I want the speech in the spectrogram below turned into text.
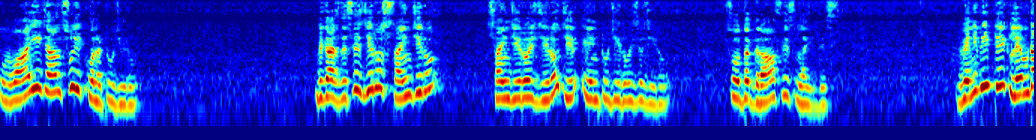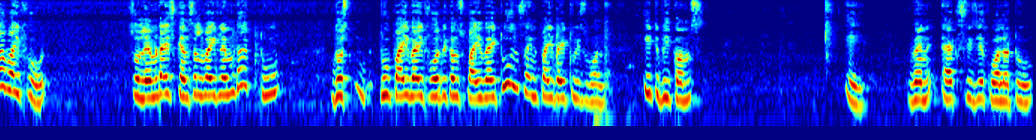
y is also equal to 0. Because this is 0, sine 0, sine 0 is 0, 0 into 0 is a 0. So the graph is like this. When we take lambda by 4, so lambda is cancelled by lambda, 2, those 2 pi by 4 becomes pi by 2 and sine pi by 2 is 1. It becomes a. When x is equal to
